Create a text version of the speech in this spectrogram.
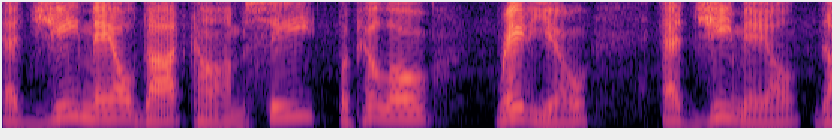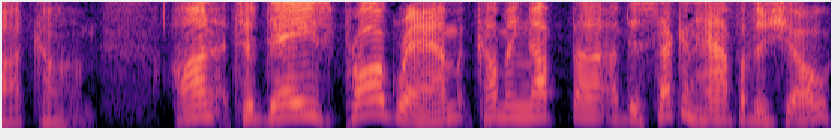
at gmail dot gmail.com. cpapilloradio at gmail.com. On today's program, coming up uh, the second half of the show,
